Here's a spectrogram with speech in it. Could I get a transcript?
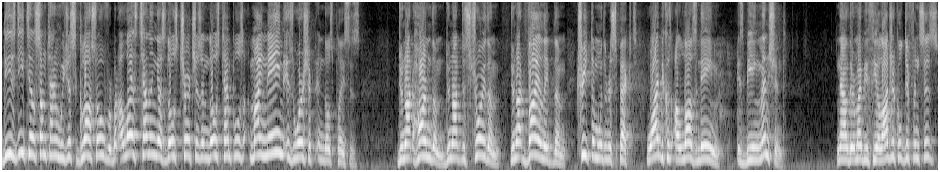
These details sometimes we just gloss over, but Allah is telling us those churches and those temples, my name is worshipped in those places. Do not harm them, do not destroy them, do not violate them, treat them with respect. Why? Because Allah's name is being mentioned. Now, there might be theological differences,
